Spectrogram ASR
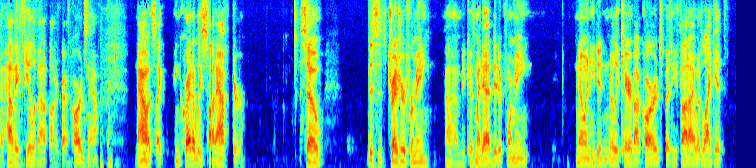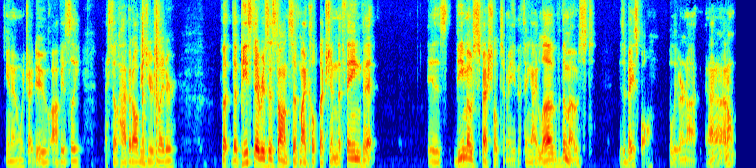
of how they feel about autograph cards now. Now it's like incredibly sought after. So this is treasure for me uh, because my dad did it for me knowing he didn't really care about cards, but he thought I would like it, you know, which I do, obviously. I still have it all these years later. But the piece de resistance of my collection, the thing that is the most special to me, the thing I love the most is a baseball, believe it or not. And I don't, I don't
